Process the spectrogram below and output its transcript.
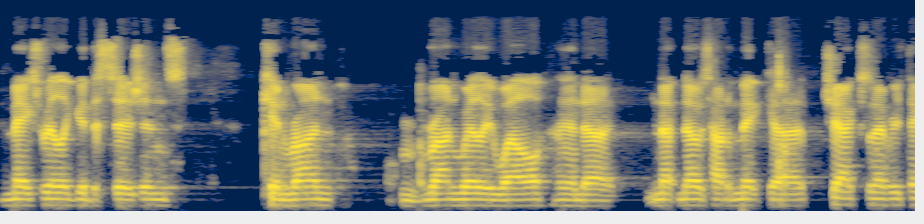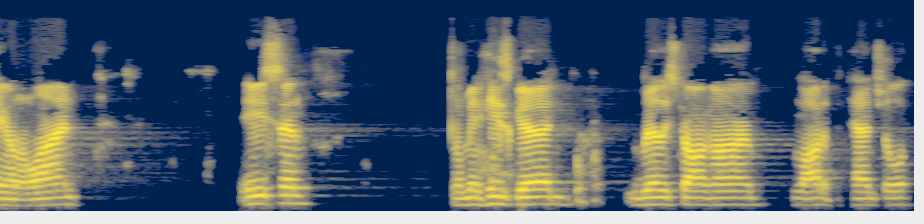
makes really good decisions. Can run run really well and uh, knows how to make uh, checks and everything on the line. Eason, I mean, he's good, really strong arm, a lot of potential.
